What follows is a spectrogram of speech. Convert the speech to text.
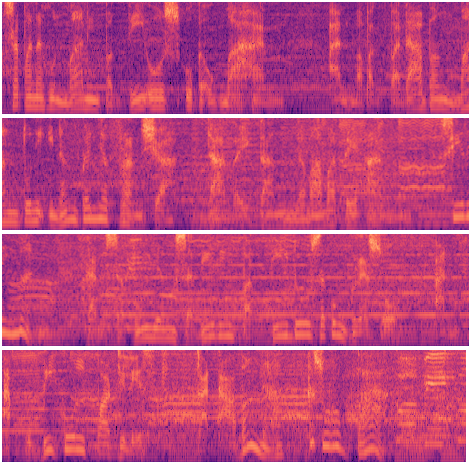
sa panahon manin pagtios o kaugmahan, an mapagpadabang manto ni Inang Peña Francia, danay tang namamatean. Siring man, kan sa tuyang sa diring partido sa Kongreso, an Ako Bicol Party List, katabang na kasurug pa. Nagbabalikan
